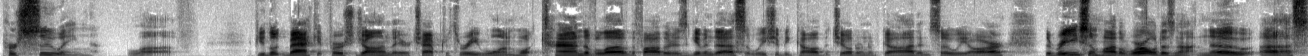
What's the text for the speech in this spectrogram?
pursuing love. If you look back at 1 John there, chapter 3, 1, what kind of love the Father has given to us that we should be called the children of God, and so we are. The reason why the world does not know us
